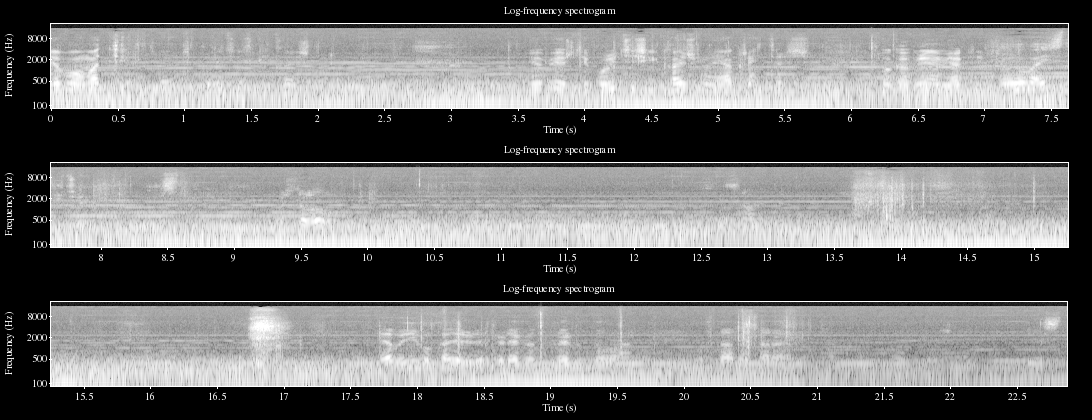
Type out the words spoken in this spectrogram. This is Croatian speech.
Jebo mati. Policijski kažeš Jebiješ ti policijski kažeš mene jakra interesuje. To kako nemam jaki interes. To je ovaj isti čovjek. Hoćete lovu? Evo Ivo kad je rekrutovan u štaba Sarajevo. Jeste.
